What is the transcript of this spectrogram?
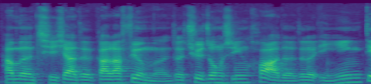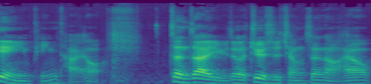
他们旗下这个 Gala Film 这个去中心化的这个影音电影平台哈、哦，正在与这个巨石强森啊，还有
